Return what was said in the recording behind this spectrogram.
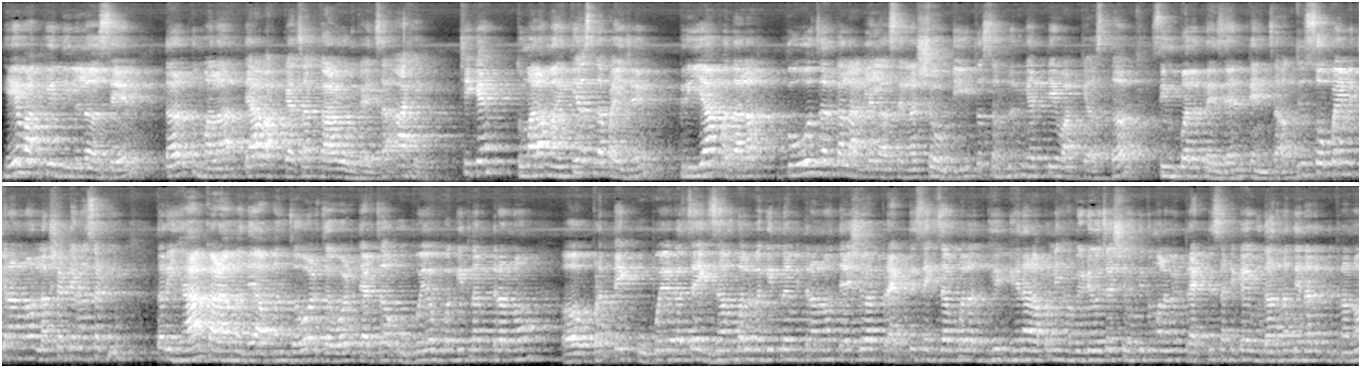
हे वाक्य दिलेलं असेल तर तुम्हाला त्या वाक्याचा काळ ओळखायचा आहे. ठीक आहे? तुम्हाला माहिती असलं पाहिजे क्रियापदाला तो जर का लागलेला असेल ना शेवटी तर समजून घ्या ते वाक्य असतं सिंपल प्रेझेंट टेन्स अगदी सोपं आहे मित्रांनो लक्षात ठेवण्यासाठी. तर ह्या काळामध्ये आपण जवळजवळ त्याचा उपयोग बघितला मित्रांनो. प्रत्येक उपयोगाचं एक्झाम्पल बघितलं मित्रांनो. त्याशिवाय प्रॅक्टिस एक्झाम्पल घेणार आपण. ह्या व्हिडिओच्या शेवटी तुम्हाला मी प्रॅक्टिससाठी काही उदाहरणं देणार आहेत मित्रांनो.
